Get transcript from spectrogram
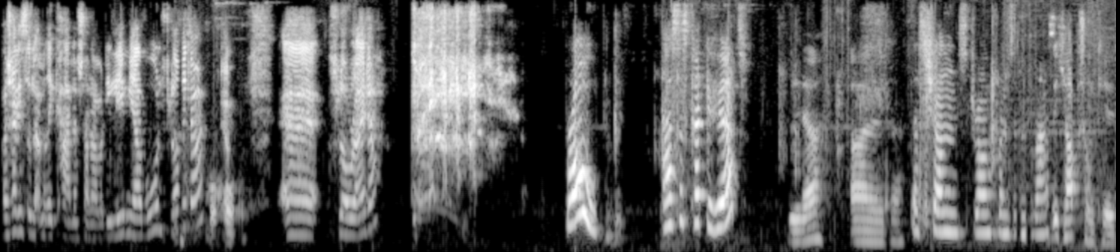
Wahrscheinlich so ein amerikanischer Name. Die leben ja wo in Florida? Oh, Ja. oh. Äh, Florida? Bro! Hast du es gerade gehört? Ja, Alter. Das ist schon strong von Sandra. Also ich hab schon Kill,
